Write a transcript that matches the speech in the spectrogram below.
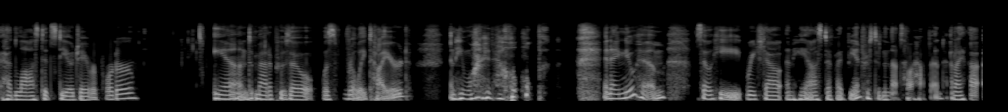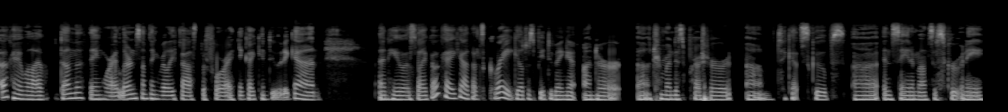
had lost its DOJ reporter and Matt was really tired and he wanted help and I knew him. So he reached out and he asked if I'd be interested, and that's how it happened. And I thought, okay, well, I've done the thing where I learned something really fast before. I think I can do it again. And he was like, okay, yeah, that's great. You'll just be doing it under uh, tremendous pressure um, to get scoops, uh, insane amounts of scrutiny,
